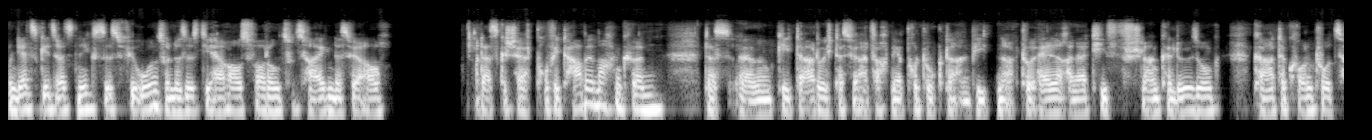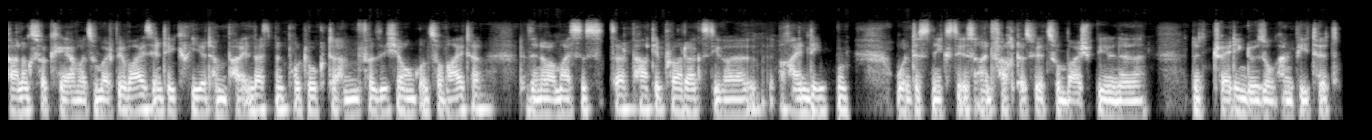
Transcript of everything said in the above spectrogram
Und jetzt geht es als nächstes für uns, und das ist die Herausforderung, zu zeigen, dass wir auch das Geschäft profitabel machen können. Das ähm, geht dadurch, dass wir einfach mehr Produkte anbieten. Aktuell relativ schlanke Lösung. Karte, Konto, Zahlungsverkehr haben wir zum Beispiel Weiß integriert, haben ein paar Investmentprodukte, haben Versicherung und so weiter. Das sind aber meistens Third-Party-Products, die wir reinlinken. Und das nächste ist einfach, dass wir zum Beispiel eine, eine Trading-Lösung anbietet,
